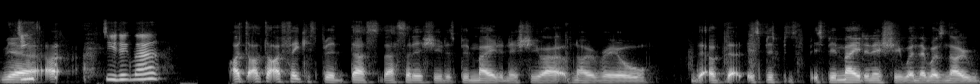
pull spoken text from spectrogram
Yeah. Do you, I, do you think that? I, I, I, think it's been that's that's an issue that's been made an issue out of no real. It's been, it's been made an issue when there was no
